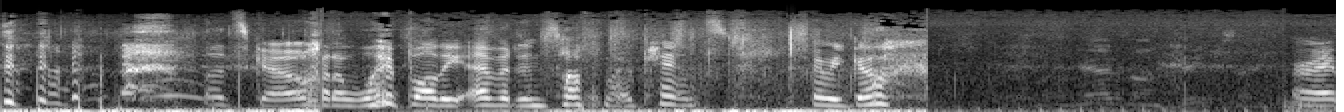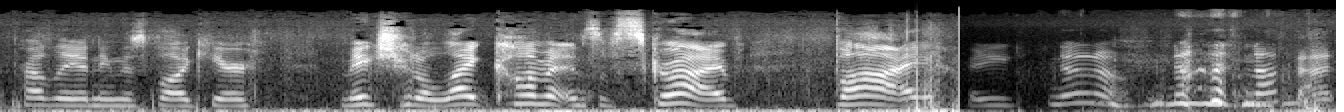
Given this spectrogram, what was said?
Let's go. Gotta wipe all the evidence off my pants. There we go. Alright, probably ending this vlog here. Make sure to like, comment, and subscribe. Bye. Ready? No, no, no, no, not that.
